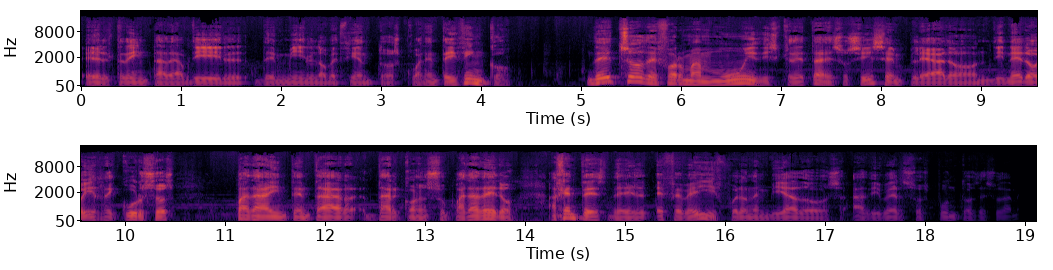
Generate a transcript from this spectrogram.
el 30 de abril de 1945. De hecho, de forma muy discreta, eso sí, se emplearon dinero y recursos para intentar dar con su paradero. Agentes del FBI fueron enviados a diversos puntos de Sudamérica.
